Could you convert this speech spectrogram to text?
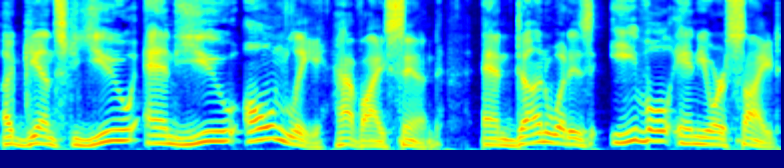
Against you and you only have I sinned and done what is evil in your sight,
